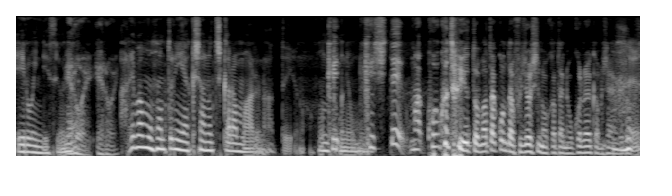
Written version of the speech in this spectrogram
エロいんですよね。エロいエロい。あれはもう本当に役者の力もあるなっていうのは本け当に思う。決して、まあ、こういうことを言うとまた今度は不女子の方に怒られるかもしれないけど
